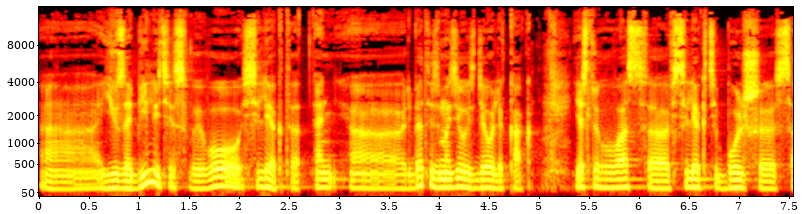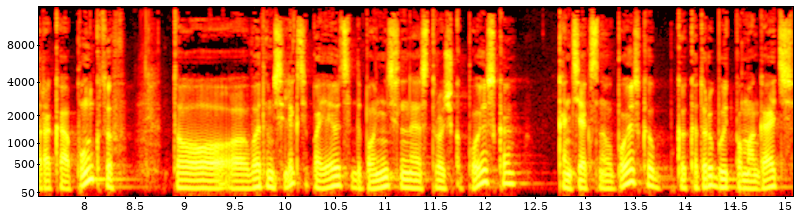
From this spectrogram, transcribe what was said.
э, юзабилити своего селекта. Э, ребята из Mozilla сделали как? Если у вас в селекте больше 40 пунктов, то в этом селекте появится дополнительная строчка поиска, контекстного поиска, который будет помогать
